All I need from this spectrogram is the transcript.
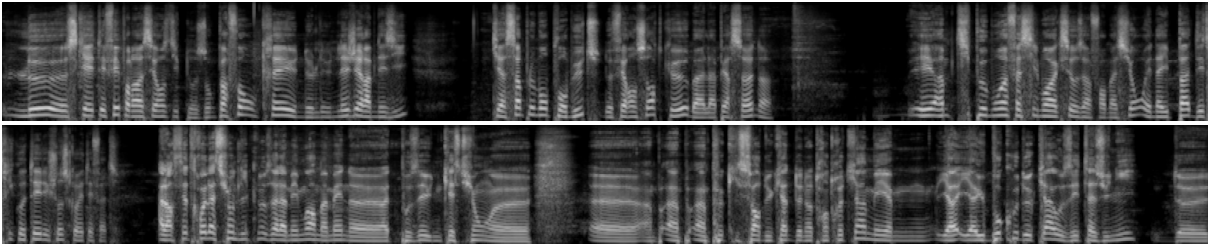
le, ce qui a été fait pendant la séance d'hypnose. Donc parfois, on crée une, une légère amnésie qui a simplement pour but de faire en sorte que bah, la personne ait un petit peu moins facilement accès aux informations et n'aille pas détricoter les choses qui ont été faites. Alors cette relation de l'hypnose à la mémoire m'amène euh, à te poser une question euh, euh, un, peu qui sort du cadre de notre entretien, mais hum, il y, a- eu beaucoup de cas aux États-Unis de,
